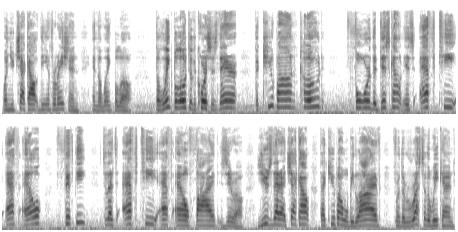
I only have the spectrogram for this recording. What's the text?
when you check out the information in the link below. The link below to the course is there. The coupon code for the discount is FTFL50. So that's FTFL50. Use that at checkout. That coupon will be live for the rest of the weekend,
